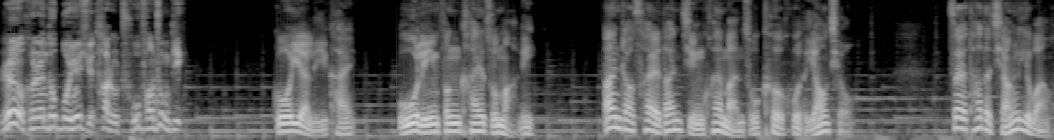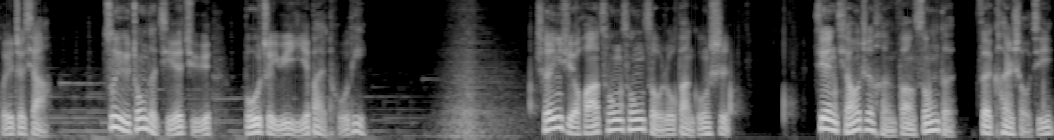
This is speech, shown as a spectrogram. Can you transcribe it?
任何人都不允许踏入厨房重地。郭燕离开，吴林峰开足马力，按照菜单尽快满足客户的要求。在他的强力挽回之下，最终的结局。不至于一败涂地。陈雪华匆匆走入办公室，见乔治很放松的在看手机，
